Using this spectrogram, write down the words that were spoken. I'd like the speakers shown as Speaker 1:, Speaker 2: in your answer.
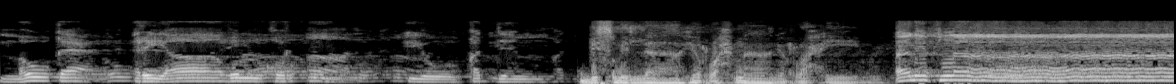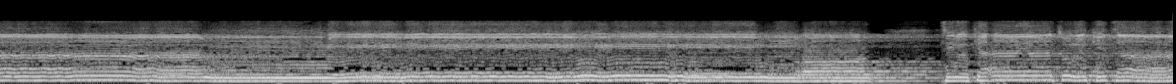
Speaker 1: موقع رياض القرآن يقدم.
Speaker 2: بسم الله الرحمن الرحيم.
Speaker 3: ألف لام ميم را. تلك آيات الكتاب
